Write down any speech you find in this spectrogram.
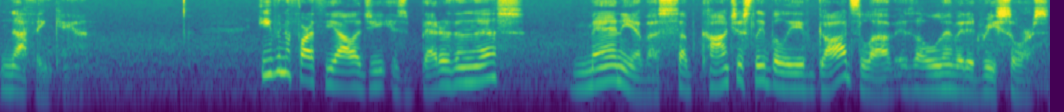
nothing can. Even if our theology is better than this, Many of us subconsciously believe God's love is a limited resource,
